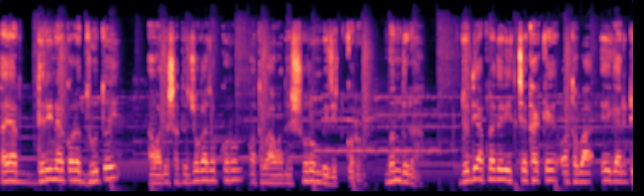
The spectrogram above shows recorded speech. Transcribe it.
তাই আর দেরি না করে দ্রুতই আমাদের সাথে যোগাযোগ করুন অথবা আমাদের শোরুম ভিজিট করুন। বন্ধুরা, যদি আপনাদের ইচ্ছে থাকে অথবা এই গাড়িটি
